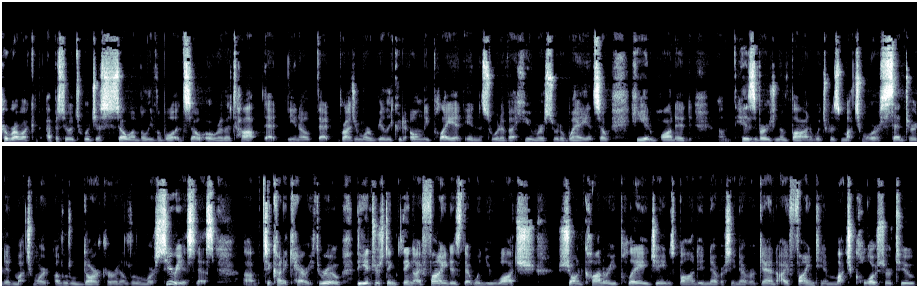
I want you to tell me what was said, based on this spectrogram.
heroic episodes were just so unbelievable and so over the top that you know that Roger Moore really could only play it in sort of a humorous sort of way and so he had wanted um, his version of Bond which was much more centered and much more a little darker and a little more seriousness um, to kind of carry through. The interesting thing I find is that when you watch Sean Connery play James Bond in Never Say Never Again, I find him much closer to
